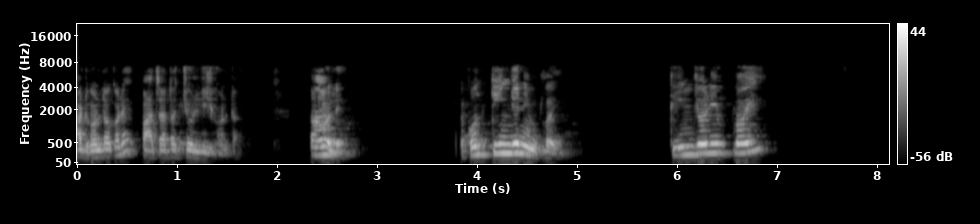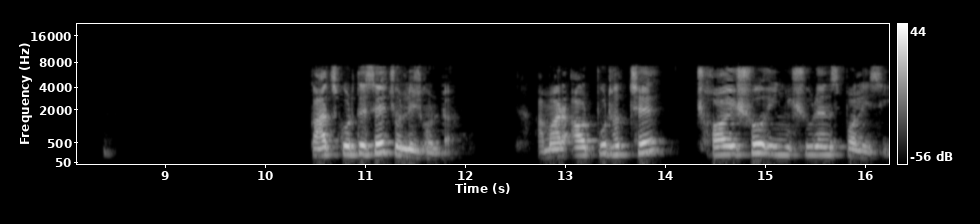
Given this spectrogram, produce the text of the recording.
আট ঘণ্টা করে, পাঁচ আটা চল্লিশ ঘণ্টা। তাহলে এখন তিনজন এমপ্লয়ি তিনজন এমপ্লয়ি কাজ করতেছে চল্লিশ ঘণ্টা। আমার আউটপুট হচ্ছে ছয়শো ইন্স্যুরেন্স পলিসি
